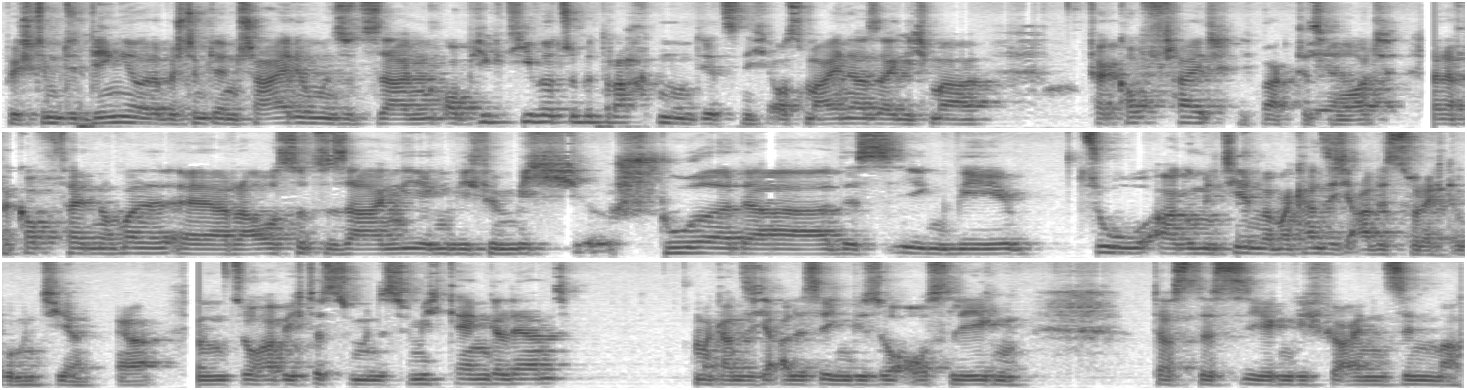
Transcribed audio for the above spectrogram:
bestimmte Dinge oder bestimmte Entscheidungen sozusagen objektiver zu betrachten und jetzt nicht aus meiner, sage ich mal, Verkopftheit, ich mag das ja. Wort, meiner Verkopftheit nochmal äh, raus, sozusagen irgendwie für mich stur da das irgendwie zu argumentieren, weil man kann sich alles zurecht argumentieren. Ja. Und so habe ich das zumindest für mich kennengelernt. Man kann sich alles irgendwie so auslegen, dass das irgendwie für einen Sinn macht.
